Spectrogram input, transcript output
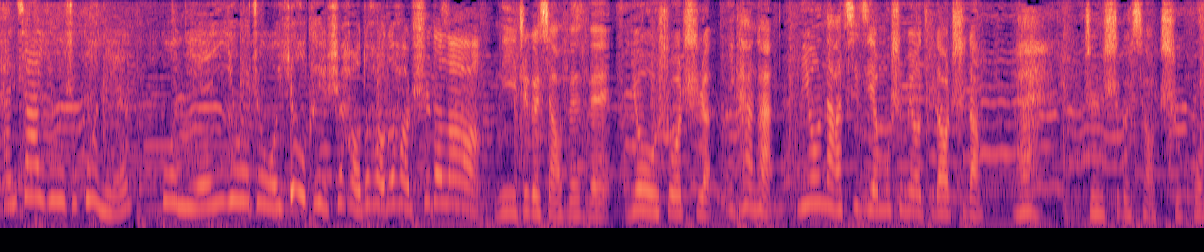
寒假意味着过年，过年意味着我又可以吃好多好多好吃的了。你这个小肥肥又说吃，你看看你有哪期节目是没有提到吃的？哎，真是个小吃货。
